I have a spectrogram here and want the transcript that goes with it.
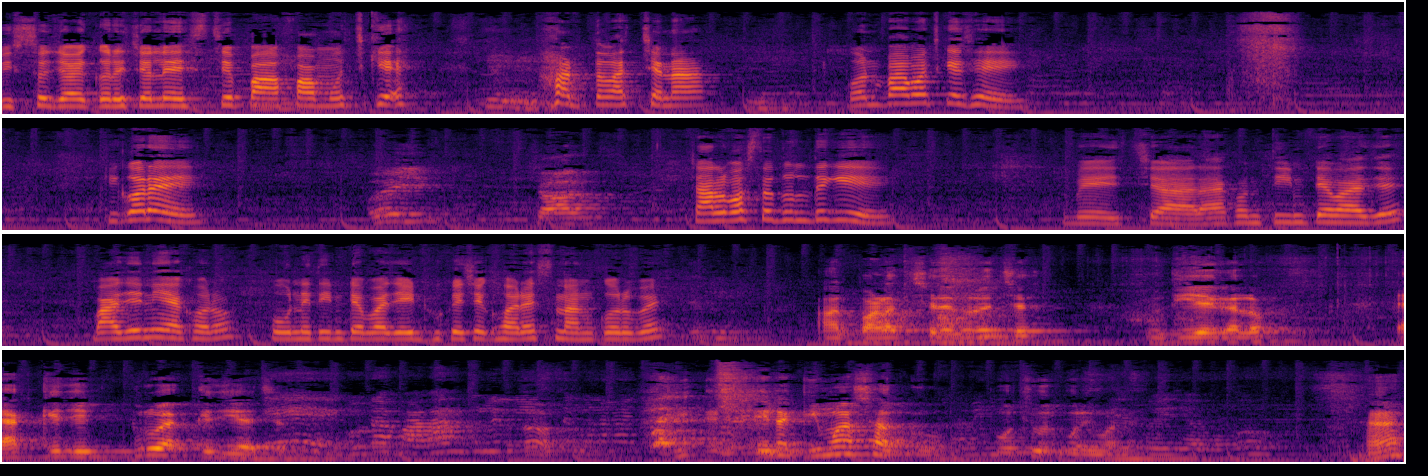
বিশ্ব জয় করে চলে এসছে পা পা মুচকে। হাঁটতে পারছে না। কোন পা মুচকেছে? কি করে? ওই চাল। চাল বস্তা তুলতে গিয়ে? বেচার এখন তিনটে বাজে। বাজেনি এখনও পৌনে তিনটে বাজে ঢুকেছে ঘরে স্নান করবে। আর পাড়ার ছেলে ধরেছে দিয়ে গেল। এক কেজি পুরো এক কেজি আছে। এটা গিমার শাক গো, প্রচুর পরিমাণে। হ্যাঁ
